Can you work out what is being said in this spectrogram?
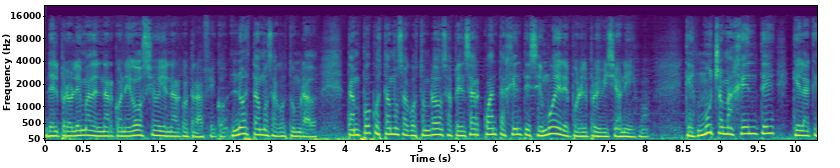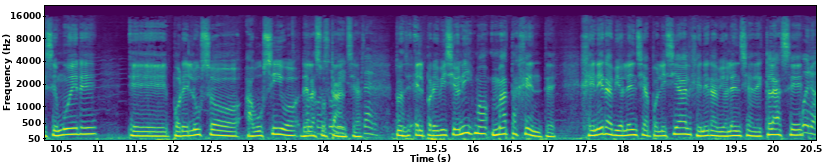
del problema del narconegocio y el narcotráfico. No estamos acostumbrados. Tampoco estamos acostumbrados a pensar cuánta gente se muere por el prohibicionismo, que es mucho más gente que la que se muere eh, por el uso abusivo de las consumir, sustancias. claro. Entonces, el prohibicionismo mata gente, genera violencia policial, genera violencia de clase. Bueno,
